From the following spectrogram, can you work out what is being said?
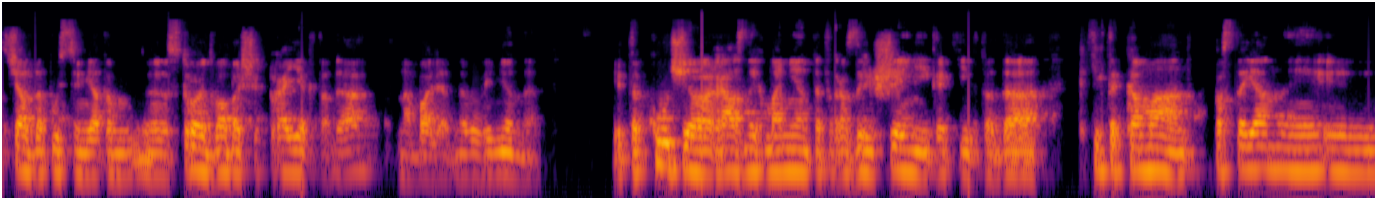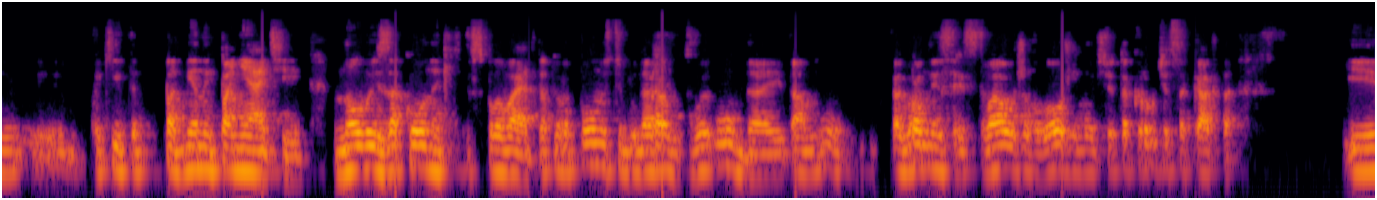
сейчас, допустим, я там э, строю два больших проекта, да, на Бали одновременно, это куча разных моментов, разрешений каких-то, да, каких-то команд, постоянные э, какие-то подмены понятий, новые законы какие-то всплывают, которые полностью будоражат твой ум, да, и там ну, огромные средства уже вложены, все это крутится как-то. И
